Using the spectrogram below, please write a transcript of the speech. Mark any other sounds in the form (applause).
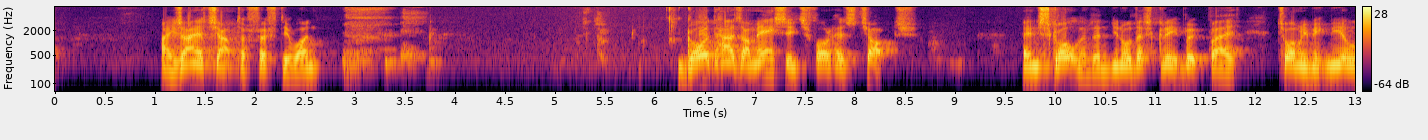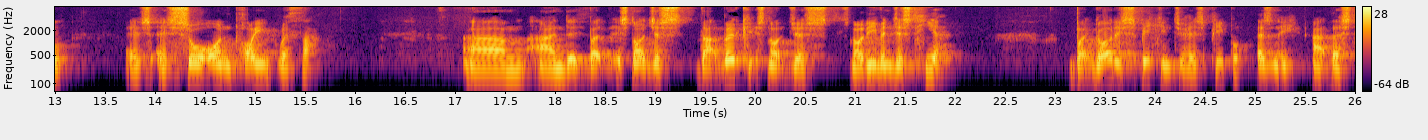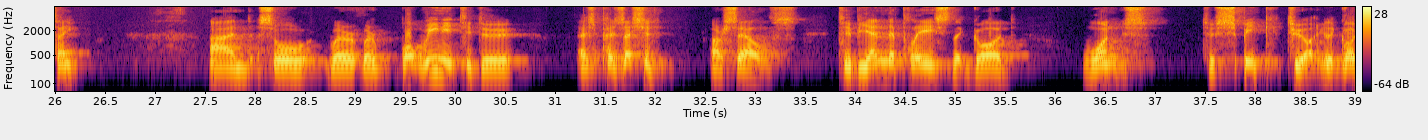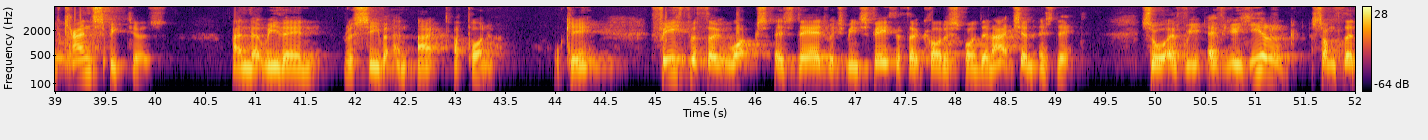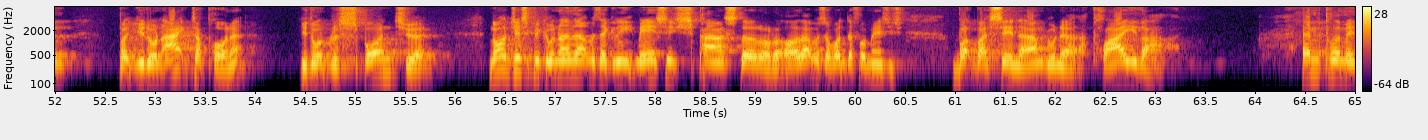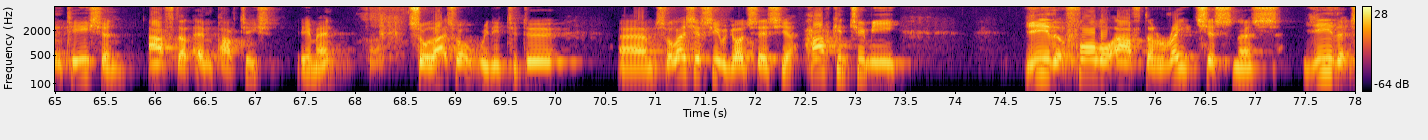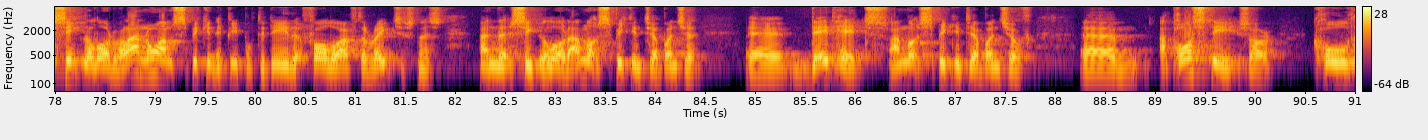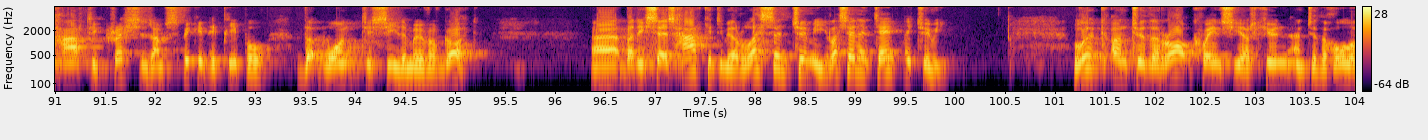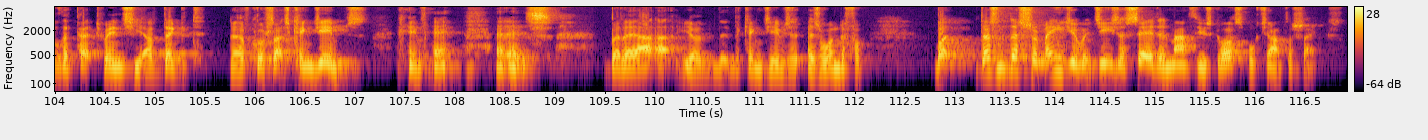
Isaiah chapter 51. God has a message for his church in Scotland. And you know, this great book by Tommy McNeil is, is so on point with that. Um, and it, but it's not just that book. It's not just. It's not even just here. But God is speaking to His people, isn't He, at this time? And so, we're, we're, what we need to do is position ourselves to be in the place that God wants to speak to, that God can speak to us, and that we then receive it and act upon it. Okay? Faith without works is dead, which means faith without corresponding action is dead. So if we if you hear something but you don't act upon it, you don't respond to it, not just because oh, that was a great message, Pastor, or oh that was a wonderful message, but by saying I'm going to apply that. Implementation after impartation. Amen. So that's what we need to do. Um, so let's just see what God says here. Hearken to me, ye that follow after righteousness, ye that seek the Lord. Well, I know I'm speaking to people today that follow after righteousness and that seek the Lord. I'm not speaking to a bunch of uh, deadheads. I'm not speaking to a bunch of um, apostates or cold hearted Christians. I'm speaking to people that want to see the move of God. Uh, but he says, Hearken to me, or listen to me, listen intently to me. Look unto the rock whence ye are hewn, and to the hole of the pit whence ye are digged. Now, of course, that's King James. (laughs) Amen. it's, but uh, uh, you know, the, the, King James is wonderful. But doesn't this remind you what Jesus said in Matthew's Gospel, chapter 6?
